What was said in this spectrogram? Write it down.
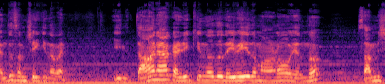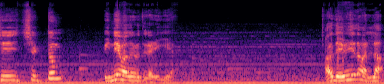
എന്ത് സംശയിക്കുന്നവൻ? ഈ താനാ കഴിക്കുന്നത് ദൈവഹിതമാണോ എന്ന് സംശയിച്ചിട്ടും പിന്നെയും അതെടുത്ത് കഴിക്കുക. അത് ദൈവഹിതമല്ല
